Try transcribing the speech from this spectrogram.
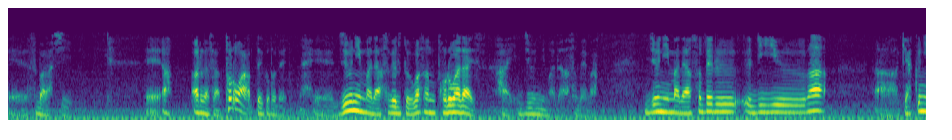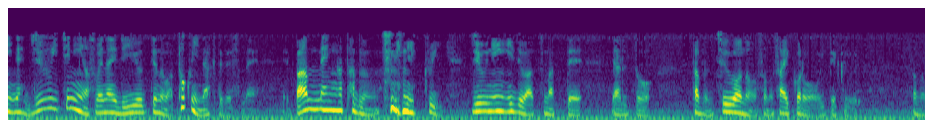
えー、素晴らしいえー、あ、アルナさん、トロワということで、えー、10人まで遊べると噂のトロワダイス。はい、10人まで遊べます。10人まで遊べる理由は、あ逆にね、11人遊べない理由っていうのは特になくてですね、盤面が多分見にくい。10人以上集まってやると、多分中央のそのサイコロを置いてくる、その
